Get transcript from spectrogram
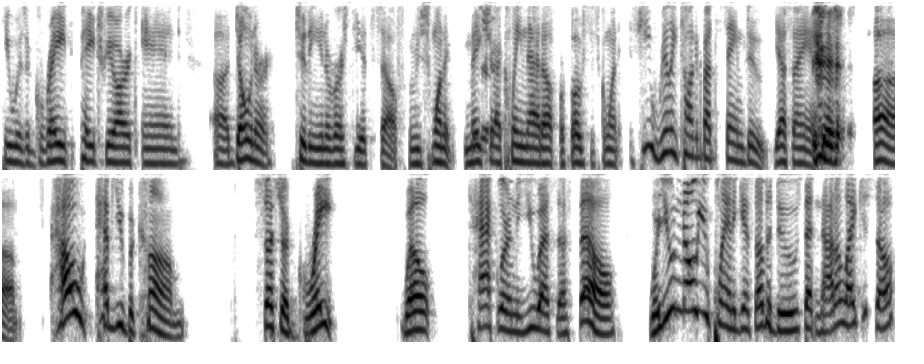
He was a great patriarch and uh, donor to the university itself. We just want to make sure I clean that up for folks that's going, is he really talking about the same dude? Yes, I am. uh, how have you become such a great, well, tackler in the USFL where you know you playing against other dudes that not unlike yourself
